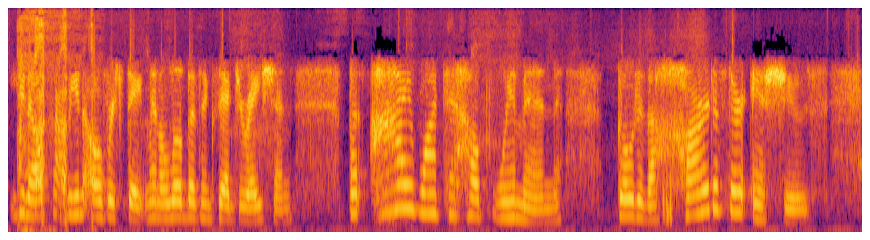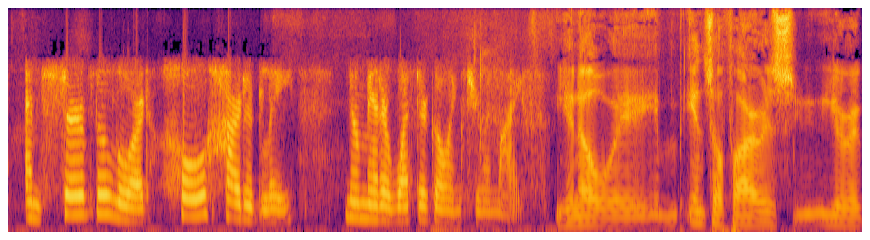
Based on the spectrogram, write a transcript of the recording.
you know, probably an overstatement, a little bit of exaggeration. But I want to help women go to the heart of their issues and serve the Lord wholeheartedly no matter what they're going through in life. You know, insofar as you're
